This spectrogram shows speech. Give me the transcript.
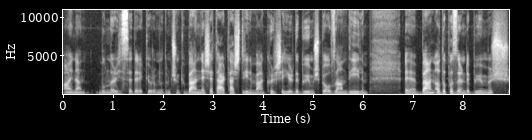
aynen bunları hissederek yorumladım. Çünkü ben Neşet Ertaş değilim. Ben Kırşehir'de büyümüş bir ozan değilim. E, ben Adapazarı'nda büyümüş,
